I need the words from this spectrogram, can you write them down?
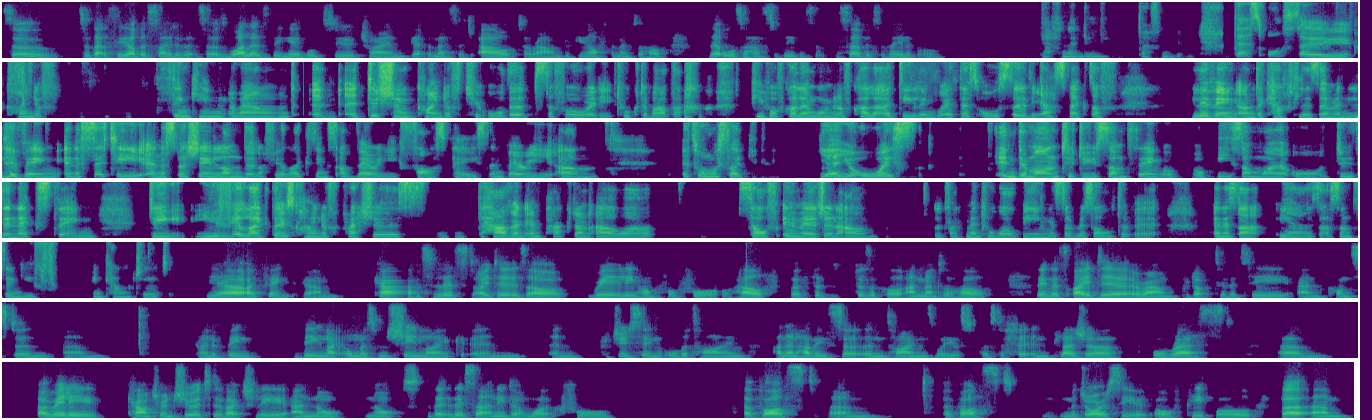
So so that's the other side of it. So as well as being able to try and get the message out around looking after mental health there also has to be the, the service available. Definitely definitely. There's also kind of thinking around an addition kind of to all the stuff we already talked about that people of color and women of color are dealing with. There's also the aspect of living under capitalism and living in a city and especially in london i feel like things are very fast paced and very um it's almost like yeah you're always in demand to do something or, or be somewhere or do the next thing do you, you mm. feel like those kind of pressures have an impact on our self-image and our like mental well-being as a result of it and is that yeah is that something you've encountered. Yeah i think um, capitalist ideas are really harmful for health both for physical and mental health. I think this idea around productivity and constant um, kind of being being like almost machine like and and producing all the time and then having certain times where you're supposed to fit in pleasure or rest um, are really counterintuitive actually and not not they, they certainly don't work for a vast um, a vast majority of people. But um,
